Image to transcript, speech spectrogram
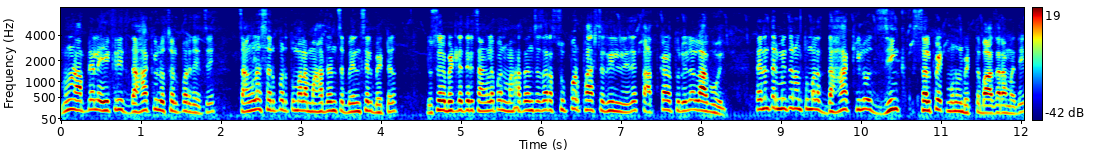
म्हणून आपल्याला एकरी दहा किलो सल्फर द्यायचे चांगलं सल्फर तुम्हाला महादनचं बेन्सेल भेटेल. दुसरं भेटलं तरी चांगलं पण महादांचं जरा सुपर फास्ट रिलीज आहे. तात्काळ तुरीला लागू होईल. त्यानंतर मित्रांनो तुम्हाला दहा किलो झिंक सल्फेट म्हणून भेटतं बाजारामध्ये.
